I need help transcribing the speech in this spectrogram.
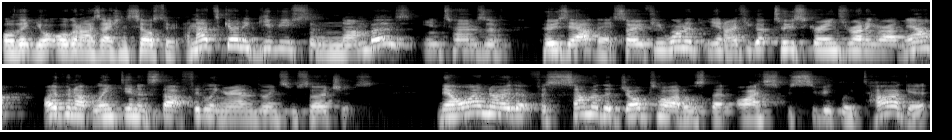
or that your organization sells to. And that's going to give you some numbers in terms of who's out there. So if you wanted, you know, if you've got two screens running right now, open up LinkedIn and start fiddling around and doing some searches. Now, I know that for some of the job titles that I specifically target,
